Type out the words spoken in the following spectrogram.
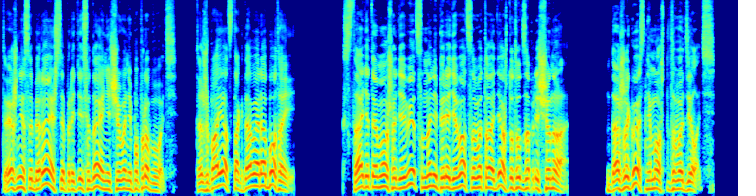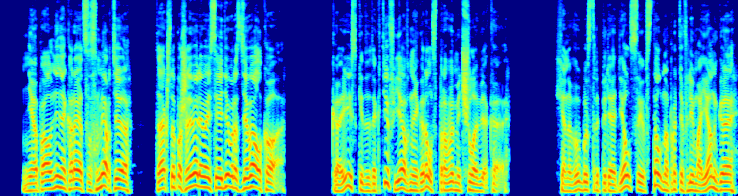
Ты же не собираешься прийти сюда и ничего не попробовать. Ты же боец, так давай работай!» «Кстати, ты можешь одеваться, но не переодеваться в эту одежду тут запрещено. Даже гость не может этого делать. Неуполнение карается смертью, так что пошевеливайся и иди в раздевалку». Корейский детектив явно играл с правами человека. Хенву быстро переоделся и встал напротив Ли Маянга.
